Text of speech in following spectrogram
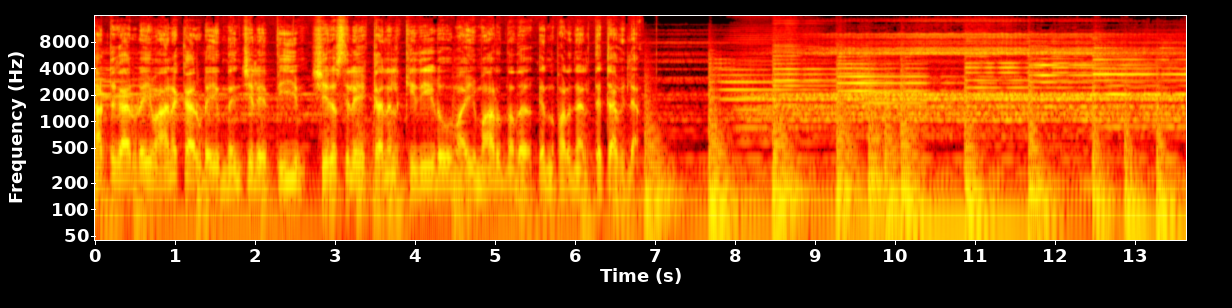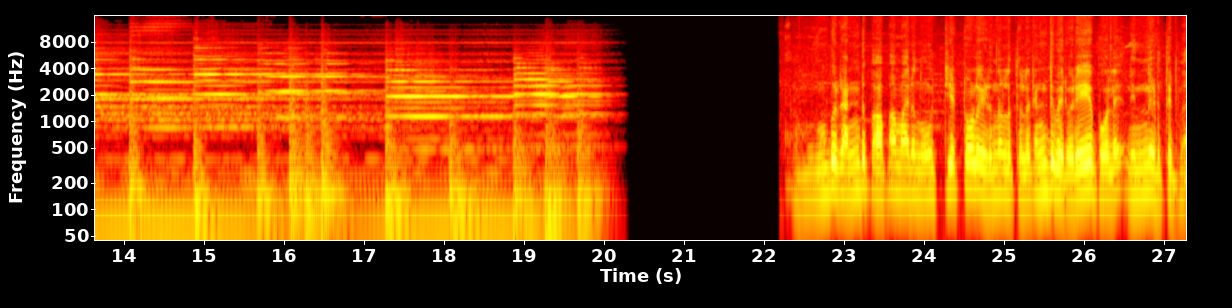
നാട്ടുകാരുടെയും ആനക്കാരുടെയും നെഞ്ചിലെ തീയും ശിരസിലെ കനൽ കിരീടവുമായി മാറുന്നത് എന്ന് പറഞ്ഞാൽ തെറ്റാവില്ല. മുമ്പ് രണ്ട് പാപ്പാമാർ നൂറ്റിയെട്ടോളം എഴുന്നള്ളത്തുള്ള രണ്ടുപേരും ഒരേപോലെ നിന്നെടുത്തിരുന്ന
